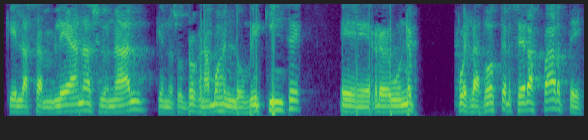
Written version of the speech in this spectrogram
que la Asamblea Nacional, que nosotros ganamos en el 2015, eh, reúne pues las dos terceras partes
